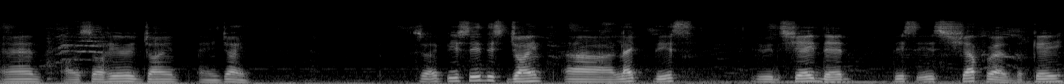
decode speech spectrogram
and also here joint and joint. So if you see this joint uh, like this with shaded, this is shop weld, okay?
